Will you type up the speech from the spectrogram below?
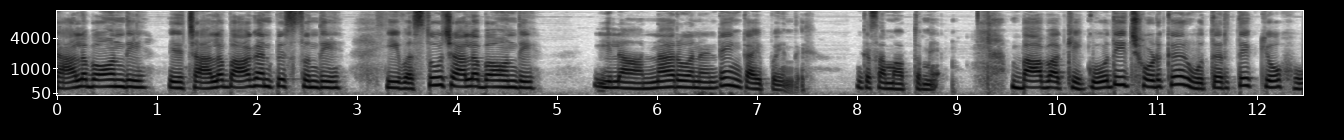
చాలా బాగుంది ఇది చాలా బాగా అనిపిస్తుంది ఈ వస్తువు చాలా బాగుంది ఇలా అన్నారు అని అంటే ఇంకా అయిపోయింది ఇంకా సమాప్తమే. బాబాకి గోధి చూడకర్ ఉతరితే క్యో హో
